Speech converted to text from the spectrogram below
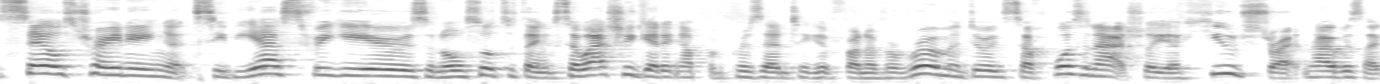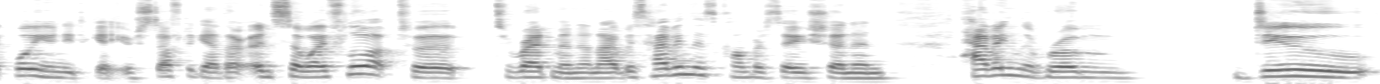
sales training at CBS for years and all sorts of things. So actually getting up and presenting in front of a room and doing stuff wasn't actually a huge threat. And I was like, well, you need to get your stuff together. And so I flew up to to Redmond and I was having this conversation and having the room do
